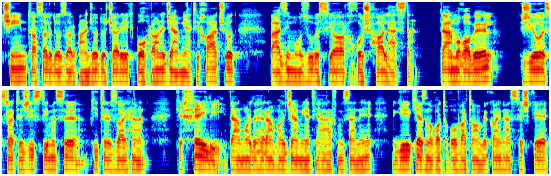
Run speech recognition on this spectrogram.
چین تا سال 2050 دچار یک بحران جمعیتی خواهد شد و از این موضوع بسیار خوشحال هستند. در مقابل ژئو استراتژیستی مثل پیتر زایهن که خیلی در مورد هرم های جمعیتی حرف می‌زنه میگه یکی از نقاط قوت آمریکا این هستش که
